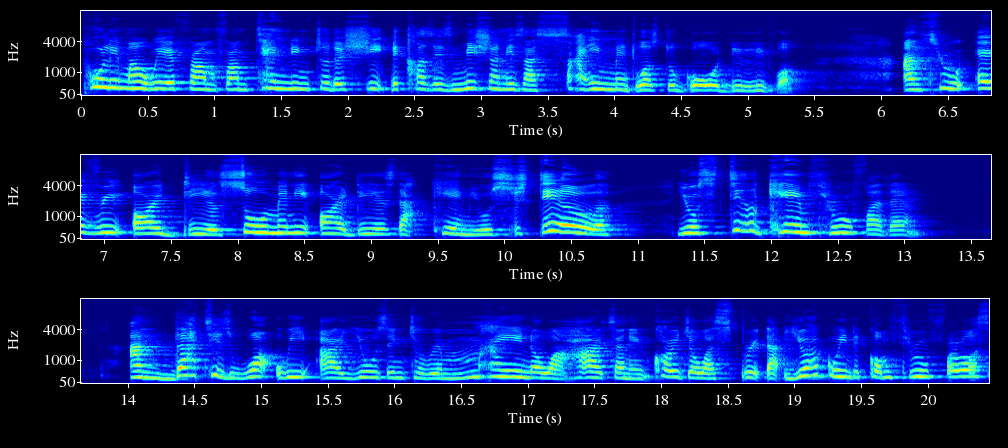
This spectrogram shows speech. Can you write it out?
Pull him away from, from tending to the sheep because his mission, his assignment was to go deliver. And through every ordeal, so many ordeals that came, you still, you still came through for them. And that is what we are using to remind our hearts and encourage our spirit that you're going to come through for us.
